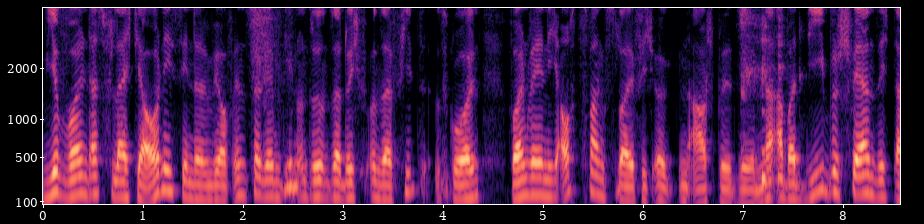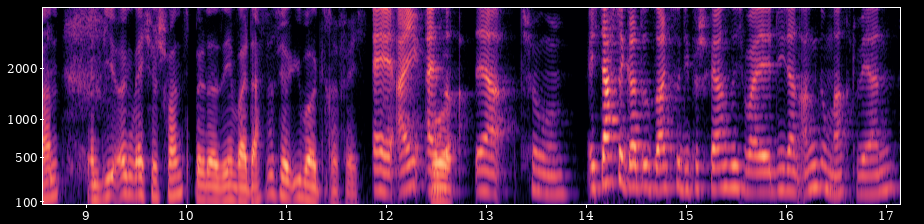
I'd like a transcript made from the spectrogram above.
wir wollen das vielleicht ja auch nicht sehen, wenn wir auf Instagram gehen und unser, durch unser Feed scrollen, wollen wir ja nicht auch zwangsläufig irgendein Arschbild sehen, ne? Aber die beschweren sich dann, wenn die irgendwelche Schwanzbilder sehen, weil das ist ja übergriffig. Ey, ei- So. also, ja, true. Ich dachte gerade, du sagst so, die beschweren sich, weil die dann angemacht werden.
